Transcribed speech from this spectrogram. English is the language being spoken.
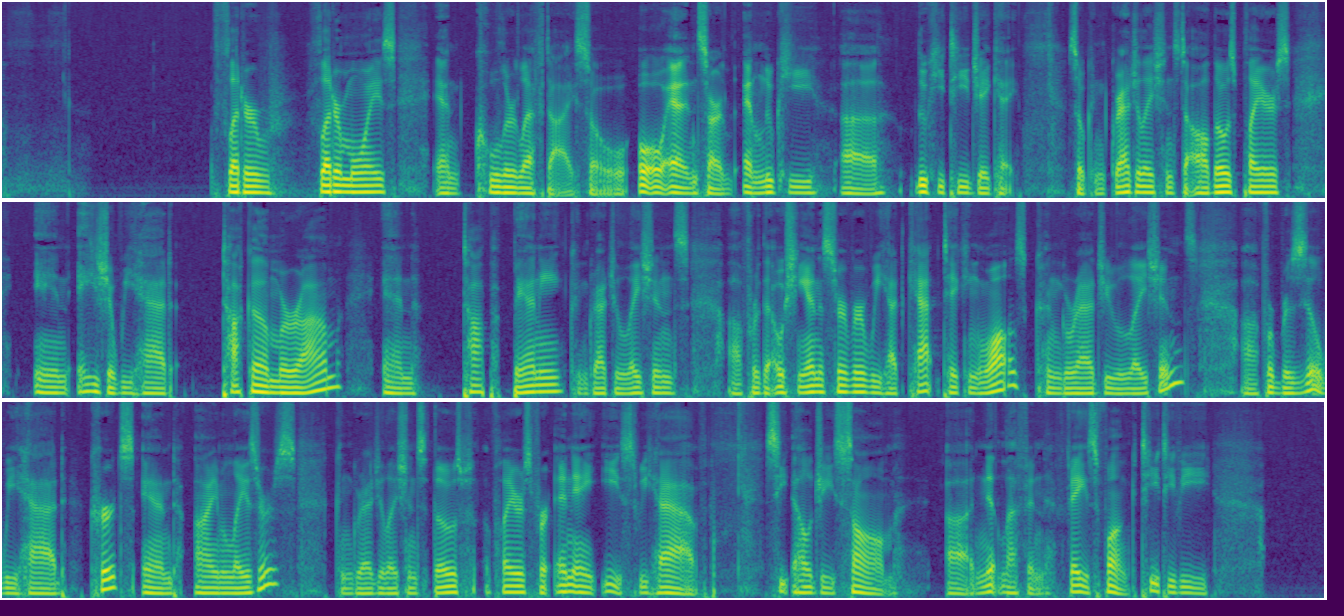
Flutter Flutter Moise, and Cooler Left Eye. So, oh, oh and sorry, and Lukey uh, Lukey TJK. So, congratulations to all those players. In Asia, we had Taka Muram and Top Banny. Congratulations. Uh, for the Oceania server, we had Cat taking walls. Congratulations. Uh, for Brazil, we had Kurtz and I'm Lasers. Congratulations to those players. For NA East, we have CLG Psalm, uh, Nitleffen, FaZe Funk, TTV,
